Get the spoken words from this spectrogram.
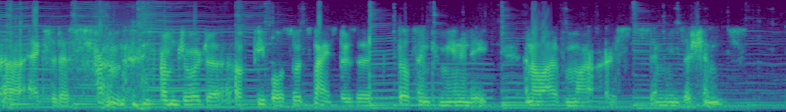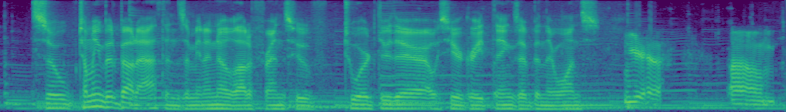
uh, exodus from from Georgia of people. So it's nice. There's a built-in community, and a lot of them are artists and musicians. So, tell me a bit about Athens. I mean, I know a lot of friends who've toured through there. I always hear great things. I've been there once. Yeah. Um,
